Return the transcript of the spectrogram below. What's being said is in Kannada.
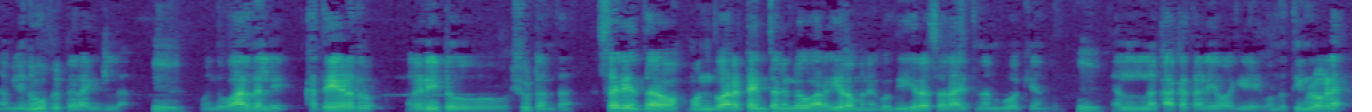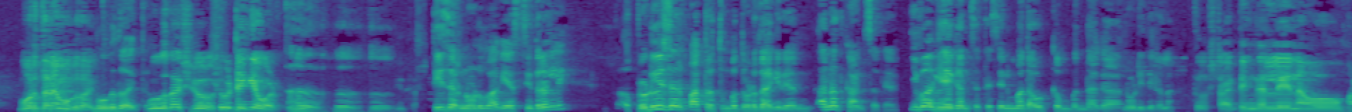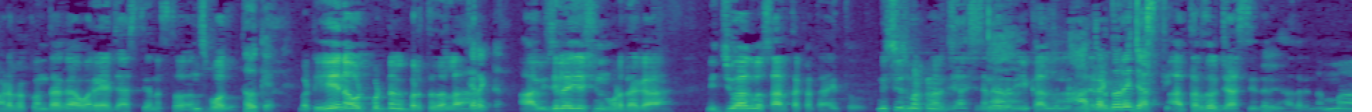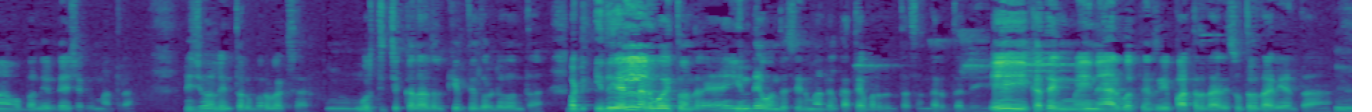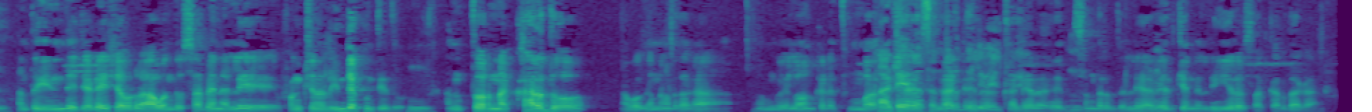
ನಾವೇನೂ ಪ್ರಿಪೇರ್ ಆಗಿರ್ಲಿಲ್ಲ. ಒಂದು ವಾರದಲ್ಲಿ ಕತೆ ಹೇಳಿದ್ರು ರೆಡಿ ಟು ಶೂಟ್ ಅಂತ. ಸರಿ ಅಂತ ಒಂದ್ ವಾರ ಟೈಮ್ ತಗೊಂಡು ವಾರ ಹೀರೋ ಮನೆಗೆ ಹೋಗಿ ಹೀರೋ ಸರ್ ಆಯ್ತು ನನಗೂ ಓಕೆ ಅಂದ್ರು. ಎಲ್ಲ ಕಾಕತಾಳೀಯವಾಗಿ ಒಂದು ತಿಂಗಳೊಳಗಡೆ ಮೂರ್ತನೇ ಮುಗಿದೋಯ್ತು. ಮುಗಿದೋಯ್ತು. ಮುಗಿದಾಗ ಶೂಟಿಂಗೇ ಹೊಡ್ತು ಟೀಸರ್ ನೋಡುವಾಗ ಎಸ್ ಇದರಲ್ಲಿ? ಪ್ರೊಡ್ಯೂಸರ್ ಪಾತ್ರ ತುಂಬಾ ದೊಡ್ಡದಾಗಿದೆ ಅನ್ನೋದು ಕಾಣಿಸುತ್ತೆ ಇವಾಗ ಹೇಗೆ ಅನ್ಸುತ್ತೆ? ಸಿನಿಮಾದ ಔಟ್ಕಮ್ ಬಂದಾಗ ನೋಡಿದಿರಲ್ಲ? ಸ್ಟಾರ್ಟಿಂಗ್ ಅಲ್ಲಿ ನಾವು ಮಾಡಬೇಕು ಅಂದಾಗ ಹೊರೆ ಜಾಸ್ತಿ ಅನಿಸ್ತು ಅನ್ಸ್ಬೋದು. ಓಕೆ ಬಟ್ ಏನ್ ಔಟ್ಪುಟ್ ನಮಗೆ ಬರ್ತದಲ್ಲ ಕರೆಕ್ಟ್ ಆ ವಿಜುವಲೈಸೇಷನ್ ನೋಡಿದಾಗ ನಿಜವಾಗ್ಲೂ ಸಾರ್ಥಕತೆ ಆಯ್ತು. ಮಿಸ್ಯೂಸ್ ಮಾಡ್ಕೊಂಡ್ರೆ ಜಾಸ್ತಿ ಜನ ಇದ್ದಾರೆ ಈ ಕಾಲದಲ್ಲಿ. ಆ ತರದವರೇ ಜಾಸ್ತಿ. ಆ ತರದವ್ರು ಜಾಸ್ತಿ ಇದ್ದಾರೆ ಆದರೆ ನಮ್ಮ ಒಬ್ಬ ನಿರ್ದೇಶಕರು ಮಾತ್ರ ನಿಜವಾಗ್ಲೂ ಇಂಥವ್ರು ಬರ್ಬೇಕು ಸರ್. ಮೂರ್ತಿ ಚಿಕ್ಕದಾದ್ರೂ ಕೀರ್ತಿ ದೊಡ್ಡದು ಅಂತ. ಬಟ್ ಇದು ಎಲ್ಲಿ ನನಗೋಯ್ತು ಅಂದ್ರೆ ಹಿಂದೆ ಒಂದು ಸಿನಿಮಾದಲ್ಲಿ ಕತೆ ಬರೆದಂತ ಸಂದರ್ಭದಲ್ಲಿ ಏ ಈ ಕತೆಗೆ ಮೇನ್ ಯಾರು ಗೊತ್ತೇನ್ರಿ? ಪಾತ್ರಧಾರಿ ಸೂತ್ರಧಾರಿ ಅಂತ. ಅಂತ ಹಿಂದೆ ಜಡೇಶ್ ಅವರು ಆ ಒಂದು ಸಭೆನಲ್ಲಿ ಫಂಕ್ಷನ್ ಅಲ್ಲಿ ಹಿಂದೆ ಕುಂತಿದ್ರು. ಅಂಥವ್ರನ್ನ ಕರೆದು ಅವಾಗ ನೋಡಿದಾಗ ನಮ್ಗೆ ಎಲ್ಲ ಒಂದ್ ಕಡೆ ತುಂಬಾ ಸಂದರ್ಭದಲ್ಲಿ ಆ ವೇದಿಕೆನಲ್ಲಿ ಹೀರೋ ಸರ್ ಕರೆದಾಗ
